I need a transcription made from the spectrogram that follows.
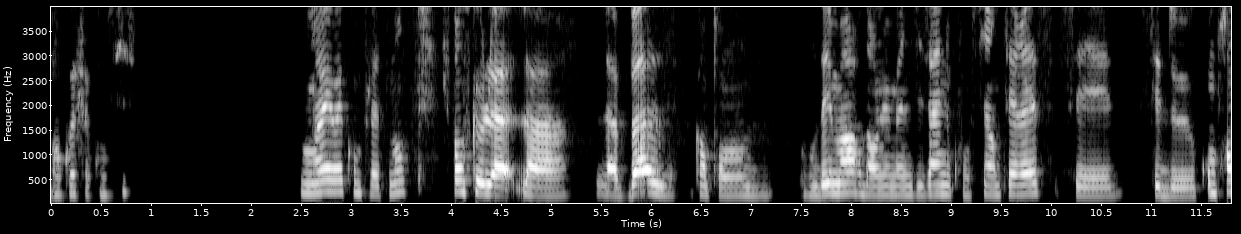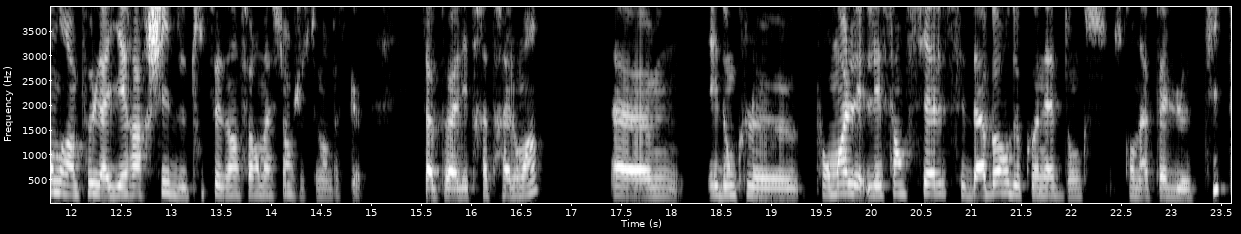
en quoi ça consiste. Ouais, ouais, complètement. Je pense que la, la, la base, quand on, on démarre dans l'human design ou qu'on s'y intéresse, c'est, de comprendre un peu la hiérarchie de toutes ces informations, justement, parce que ça peut aller très très loin. Euh, et donc, le, pour moi, l'essentiel, c'est d'abord de connaître donc ce qu'on appelle le type,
